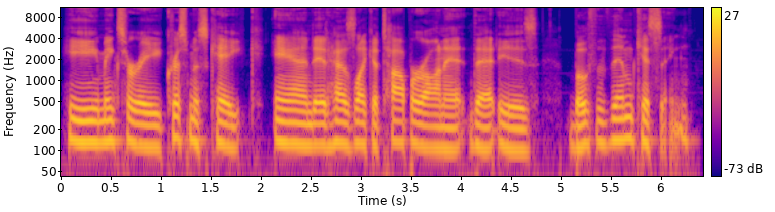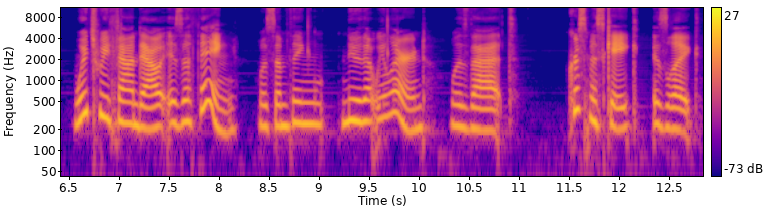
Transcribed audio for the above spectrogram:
he makes her a Christmas cake and it has like a topper on it that is both of them kissing. Which we found out is a thing. Was something new that we learned was that Christmas cake is like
